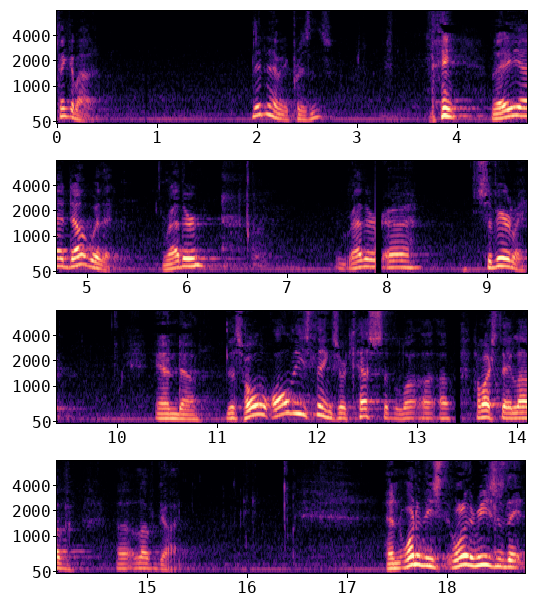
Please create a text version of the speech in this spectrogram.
Think about it. They didn't have any prisons. They, uh, dealt with it rather, rather uh, severely. And uh, this whole, all these things are tests of, lo- uh, of how much they love uh, love God. And one of these, one of the reasons they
